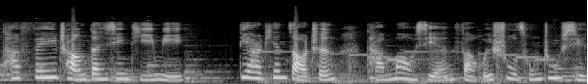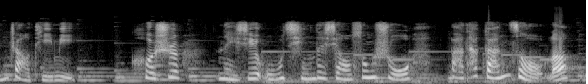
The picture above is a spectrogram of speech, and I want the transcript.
他非常担心提米，第二天早晨，他冒险返回树丛中寻找提米，可是那些无情的小松鼠把他赶走了。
